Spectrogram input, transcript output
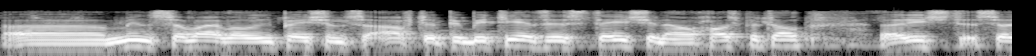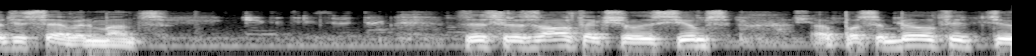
Uh, mean survival in patients after PBT at this stage in our hospital reached 37 months. This result actually assumes a possibility to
